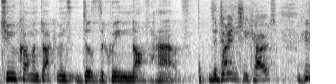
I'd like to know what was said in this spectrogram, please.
two common documents does the Queen not have? The Da Vinci Code and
